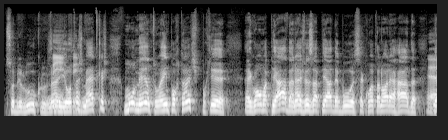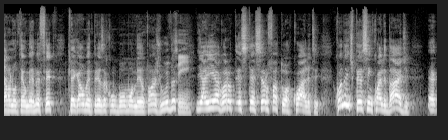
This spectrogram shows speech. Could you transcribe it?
sobre lucro né, sim, né, e outras sim. métricas. Momento é importante, porque é igual uma piada, né? Às vezes a piada é boa, você conta na hora errada é. e ela não tem o mesmo efeito. Pegar uma empresa com um bom momento ajuda. Sim. E aí, agora, esse terceiro fator, quality. Quando a gente pensa em qualidade, é,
